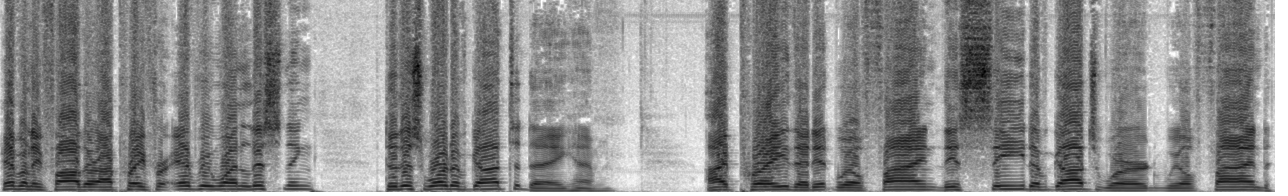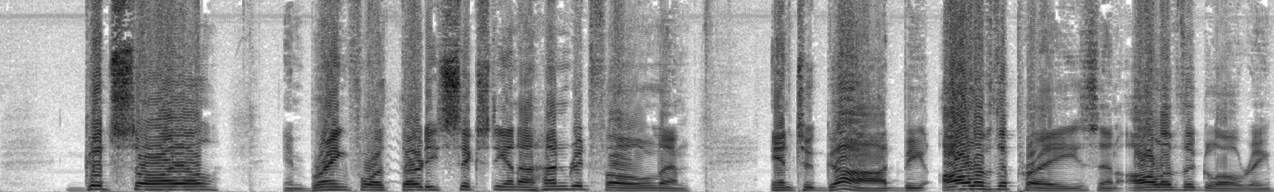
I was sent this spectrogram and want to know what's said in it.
Heavenly Father, I pray for everyone listening to this Word of God today. I pray that it will find this seed of God's Word will find good soil and bring forth 30, 60, and a hundredfold. And to God be all of the praise and all of the glory.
